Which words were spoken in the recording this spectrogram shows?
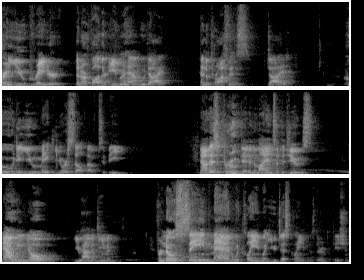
Are you greater than our father Abraham who died? And the prophets died? Who do you make yourself out to be? Now, this proved it in the minds of the Jews. Now we know you have a demon. For no sane man would claim what you just claimed, is their implication.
